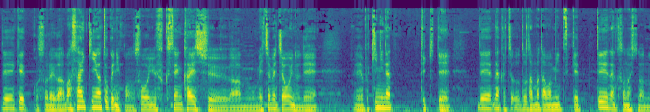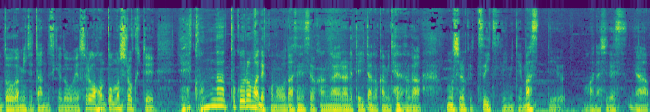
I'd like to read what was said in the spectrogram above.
で結構それが、まあ、最近は特にこのそういう伏線回収がもうめちゃめちゃ多いのでやっぱ気になってきて。でなんかちょうどたまたま見つけてなんかその人の動画見てたんですけどいやそれが本当面白くてえこんなところまでこの小田先生は考えられていたのかみたいなのが面白くついつい見てますっていうお話です。いや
